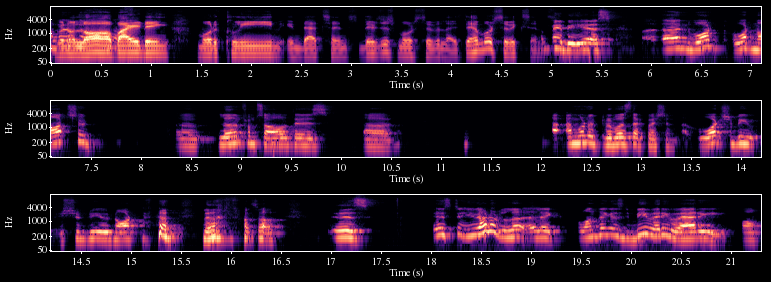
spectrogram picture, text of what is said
you know no, law abiding, more clean in that sense. They're just more civilized. They have more civic sense. Maybe yes. And what what North should uh, learn from South is uh, I'm going to reverse that question. What should be should we not learn from South? Is is to you have to learn like one thing is to be very wary of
